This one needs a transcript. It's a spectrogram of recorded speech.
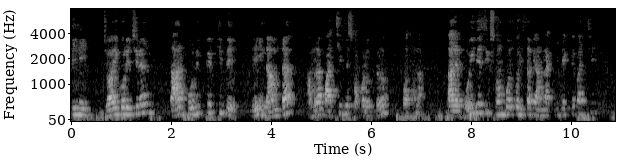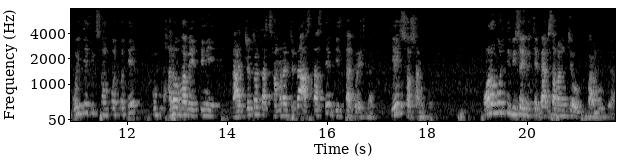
তিনি জয় করেছিলেন। তার পরিপ্রেক্ষিতে এই নামটা আমরা পাচ্ছি যে সকলোত্তর পথনাথ তাহলে বৈদেশিক সম্পর্ক হিসাবে আমরা কি দেখতে পাচ্ছি? বৈদেশিক সম্পর্কতে খুব ভালোভাবে তিনি রাজ্যটা, তার সাম্রাজ্যটা আস্তে আস্তে বিস্তার করেছিলেন। কে? শশাঙ্ক। পরবর্তী বিষয় হচ্ছে ব্যবসা বাণিজ্য বা মুদ্রা।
